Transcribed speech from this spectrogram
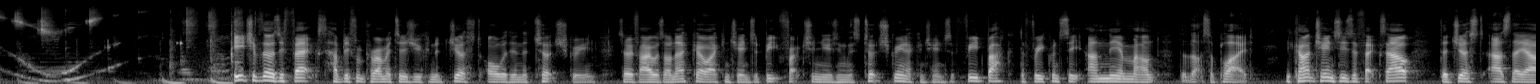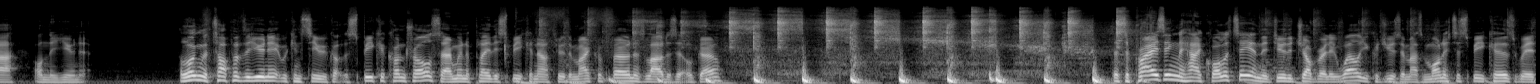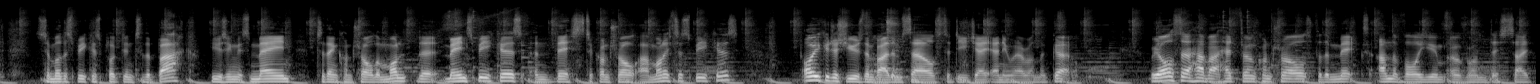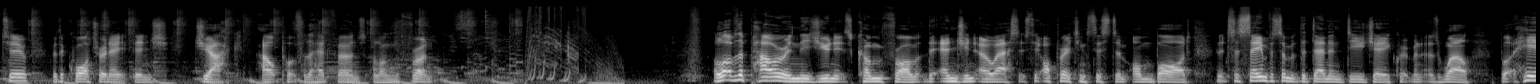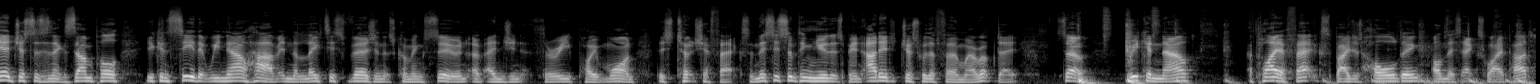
Each of those effects have different parameters you can adjust all within the touchscreen. So if I was on echo, I can change the beat fraction using this touchscreen. I can change the feedback, the frequency, and the amount that that's applied. You can't change these effects out. They're just as they are on the unit. Along the top of the unit, we can see we've got the speaker control. So I'm going to play this speaker now through the microphone as loud as it'll go. They're surprisingly high quality and they do the job really well. You could use them as monitor speakers with some other speakers plugged into the back, using this main to then control the, the main speakers and this to control our monitor speakers. Or you could just use them by themselves to DJ anywhere on the go. We also have our headphone controls for the mix and the volume over on this side too, with a quarter and eighth inch jack output for the headphones along the front. A lot of the power in these units come from the engine OS. It's the operating system on board. And it's the same for some of the Denon DJ equipment as well. But here, just as an example, you can see that we now have in the latest version that's coming soon of Engine 3.1, this touch effects. And this is something new that's been added just with a firmware update. So we can now apply effects by just holding on this XY pad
